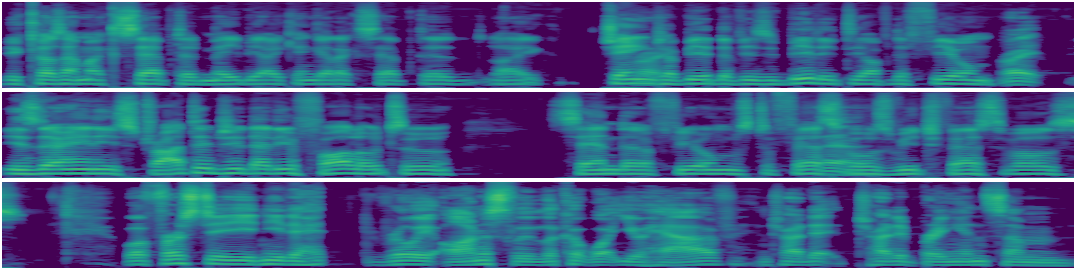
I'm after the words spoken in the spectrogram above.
because i'm accepted maybe i can get accepted like change right. a bit the visibility of the film. Right. Is there any strategy that you follow to send the films to festivals? Yeah. Which festivals? Well, first you need to really honestly look at what you have and try to try to bring in some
